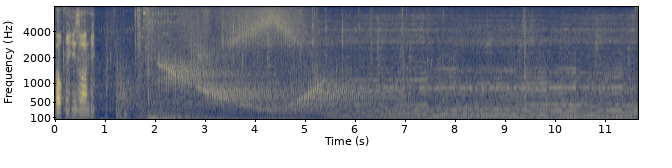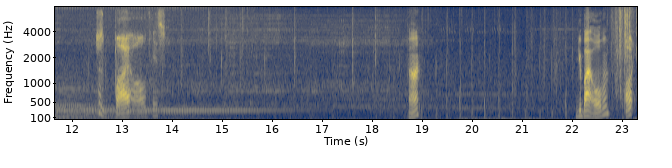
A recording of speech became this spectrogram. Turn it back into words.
Help me, he's on me. Just buy all of these. Huh? You buy all of them? What?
